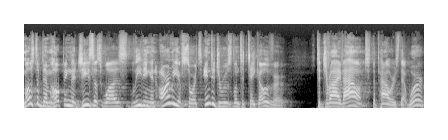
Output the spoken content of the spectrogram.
Most of them hoping that Jesus was leading an army of sorts into Jerusalem to take over to drive out the powers that were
